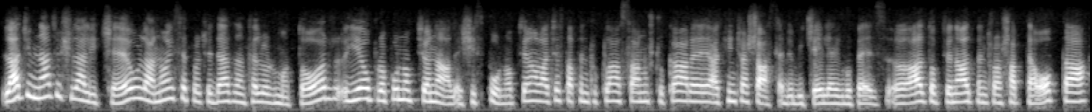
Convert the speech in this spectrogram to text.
La gimnaziu și la liceu, la noi se procedează în felul următor. Eu propun opționale și spun opționalul acesta pentru clasa nu știu care, a 5-a, 6 de obicei le grupez. Alt opțional pentru a 7-a, 8-a,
